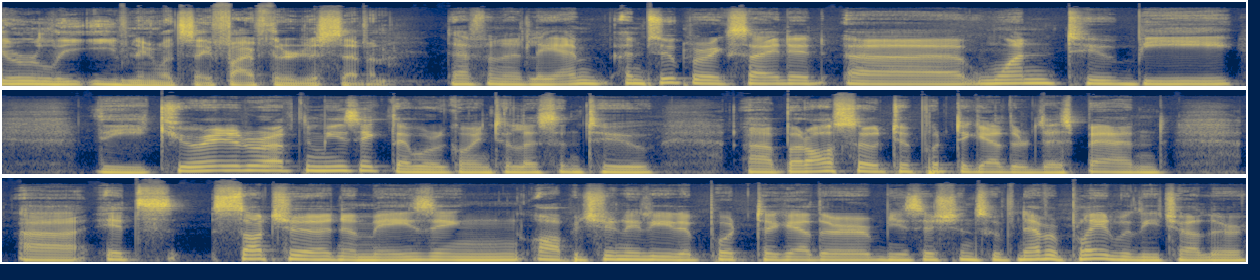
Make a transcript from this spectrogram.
early evening? Let's say five thirty to seven. Definitely. I'm I'm super excited. Uh, one to be the curator of the music that we're going to listen to, uh, but also to put together this band. Uh, it's such an amazing opportunity to put together musicians who've never played with each other.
